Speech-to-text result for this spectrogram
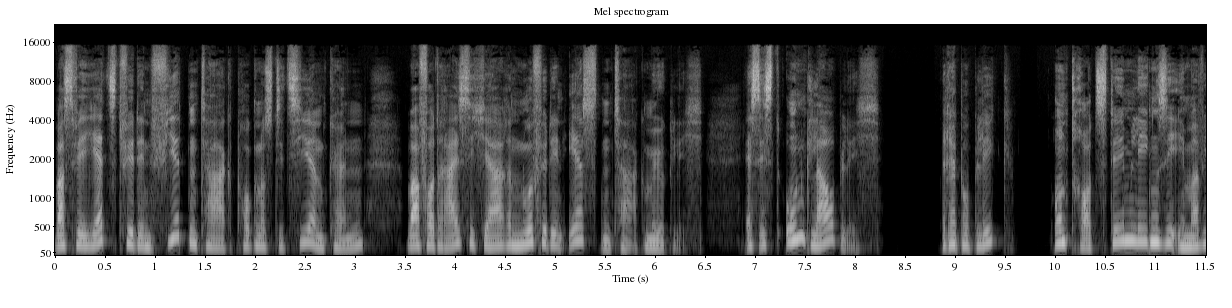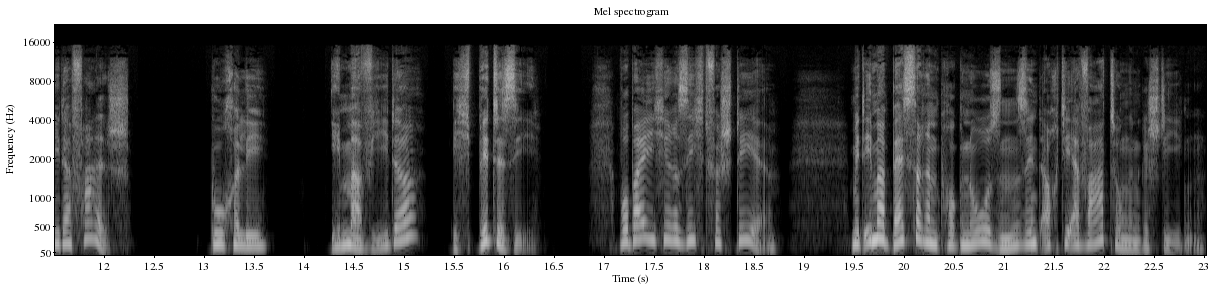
Was wir jetzt für den vierten Tag prognostizieren können, war vor 30 Jahren nur für den ersten Tag möglich. Es ist unglaublich. Republik? Und trotzdem liegen Sie immer wieder falsch. Bucheli? Immer wieder? Ich bitte Sie. Wobei ich Ihre Sicht verstehe. Mit immer besseren Prognosen sind auch die Erwartungen gestiegen.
